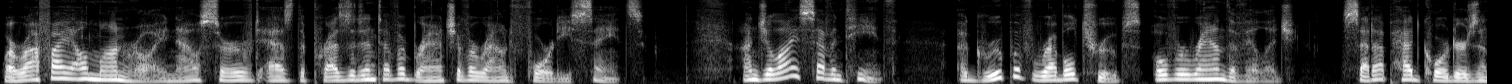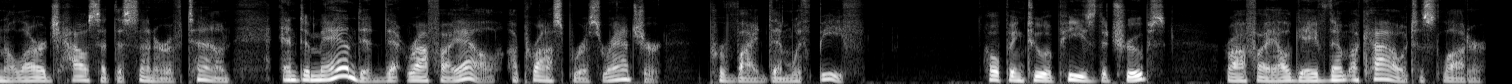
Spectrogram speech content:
where Rafael Monroy now served as the president of a branch of around 40 saints. On July 17th, a group of rebel troops overran the village, set up headquarters in a large house at the center of town, and demanded that Rafael, a prosperous rancher, provide them with beef. Hoping to appease the troops, Rafael gave them a cow to slaughter.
